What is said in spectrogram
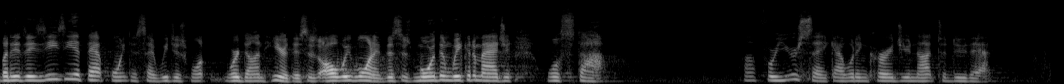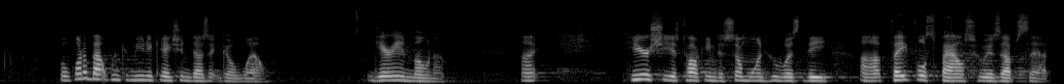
But it is easy at that point to say, we just want, we're done here. This is all we wanted. This is more than we could imagine. We'll stop. Uh, for your sake, I would encourage you not to do that. But what about when communication doesn't go well? Gary and Mona. Uh, here she is talking to someone who was the uh, faithful spouse who is upset.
